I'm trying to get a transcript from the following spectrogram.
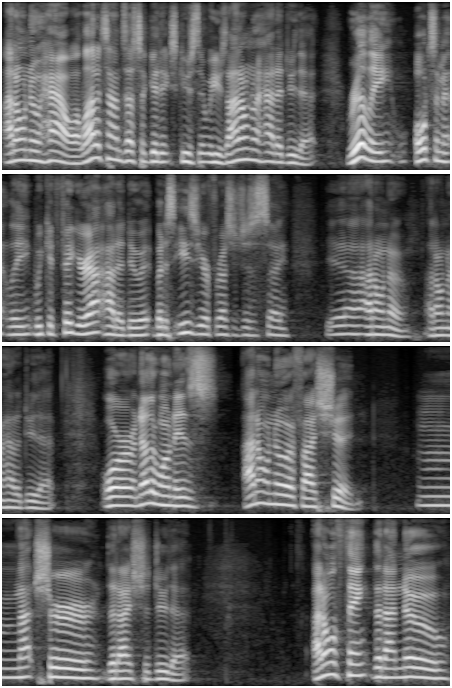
I don't know how. A lot of times that's a good excuse that we use. I don't know how to do that. Really, ultimately, we could figure out how to do it, but it's easier for us to just say, yeah, I don't know. I don't know how to do that. Or another one is, I don't know if I should. Mm, not sure that I should do that. I don't think that I know,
